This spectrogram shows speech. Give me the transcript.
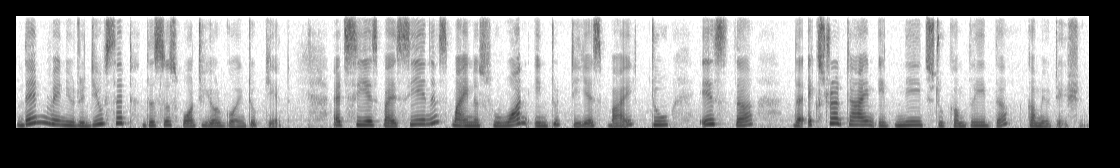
then when you reduce it this is what you are going to get. At Cs by Cns minus 1 into Ts by 2 is the, the extra time it needs to complete the commutation.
